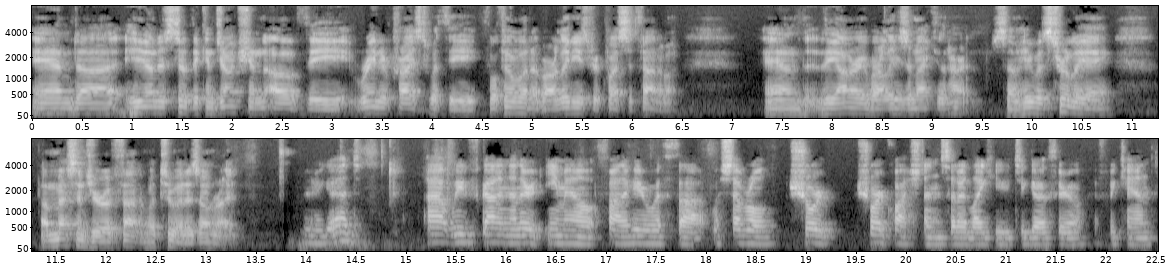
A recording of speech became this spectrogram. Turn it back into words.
And uh, he understood the conjunction of the reign of Christ with the fulfillment of Our Lady's request at Fatima and the honoring of Our Lady's Immaculate Heart. So he was truly a, a messenger of Fatima, too, in his own right. Very good. Uh, we've got another email, Father, here with uh, with several short short questions that I'd like you to go through, if we can.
